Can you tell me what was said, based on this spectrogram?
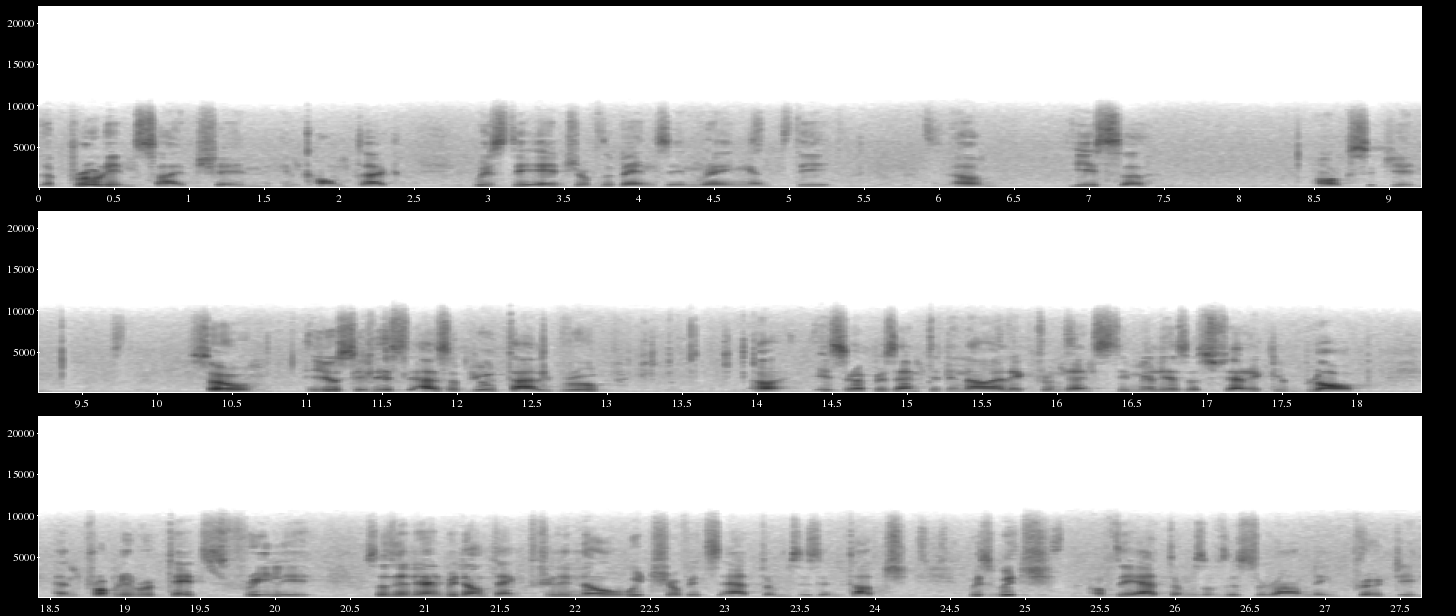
the proline side chain in contact with the edge of the benzene ring and the um, ether oxygen. So you see this isobutyl group uh, is represented in our electron density merely as a spherical blob and probably rotates freely. So then we don't actually know which of its atoms is in touch with which of the atoms of the surrounding protein.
